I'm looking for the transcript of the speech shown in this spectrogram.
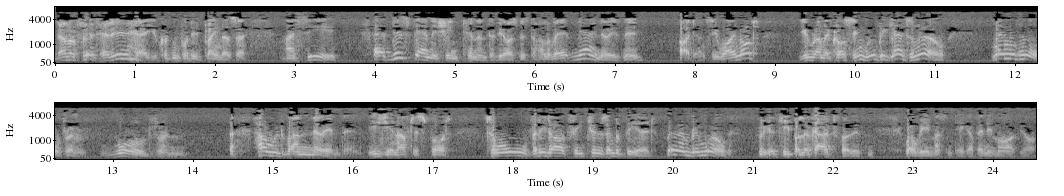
Done a flit, had he? Yeah, you couldn't put it plainer, sir. I see. Uh, this vanishing tenant of yours, Mr. Holloway, may I know his name? I don't see why not. You run across him, we'll be glad to know. Name of Waldron. Waldron. Uh, how would one know him then? Easy enough to spot. Tall, very dark features, and a beard. Remember him well. We'll keep a lookout for him. Well, we mustn't take up any more of your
